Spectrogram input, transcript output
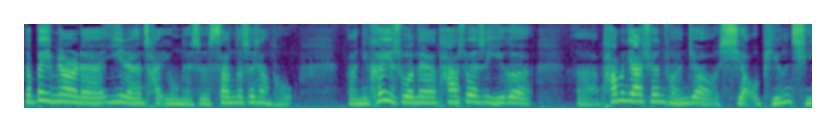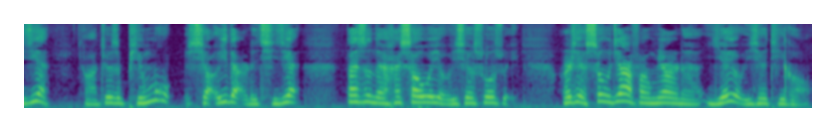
那背面呢，依然采用的是三个摄像头啊。你可以说呢，它算是一个呃，他们家宣传叫小屏旗舰。啊，就是屏幕小一点的旗舰，但是呢，还稍微有一些缩水，而且售价方面呢，也有一些提高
